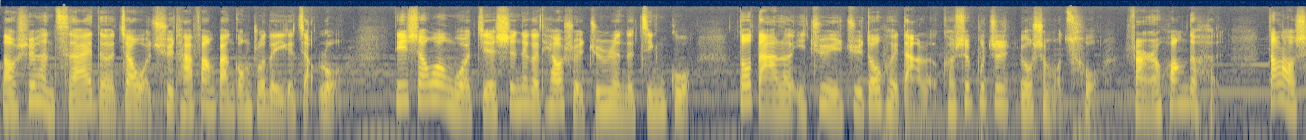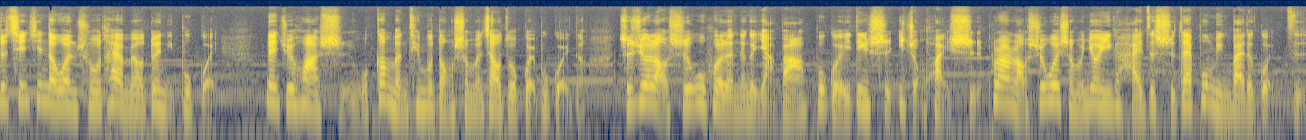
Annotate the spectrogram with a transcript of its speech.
老师很慈爱地叫我去他放办公桌的一个角落，低声问我解释那个挑水军人的经过，都答了一句一句都回答了，可是不知有什么错，反而慌得很。当老师轻轻地问出他有没有对你不轨那句话时，我根本听不懂什么叫做鬼不轨的，直觉老师误会了那个哑巴，不轨一定是一种坏事，不然老师为什么用一个孩子实在不明白的鬼字？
